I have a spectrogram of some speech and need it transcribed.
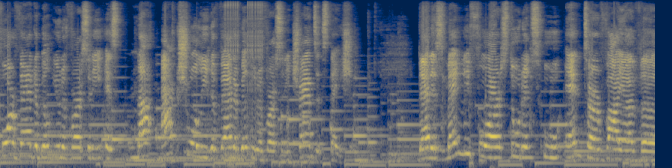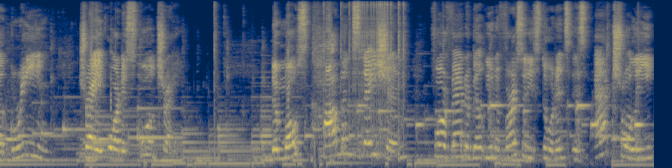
for Vanderbilt University is not actually the Vanderbilt University Transit Station. That is mainly for students who enter via the green train or the school train. The most common station for Vanderbilt University students is actually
